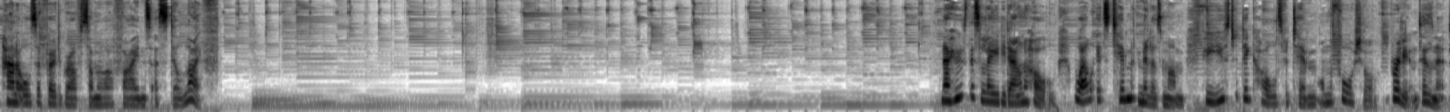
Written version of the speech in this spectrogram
Hannah also photographed some of our finds as still life. Now, who's this lady down a hole? Well, it's Tim Miller's mum, who used to dig holes for Tim on the foreshore. Brilliant, isn't it?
